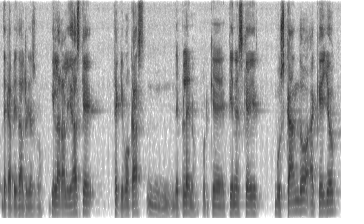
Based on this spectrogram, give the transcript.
de capital riesgo. Y la realidad es que te equivocas mm, de pleno, porque tienes que ir buscando aquello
